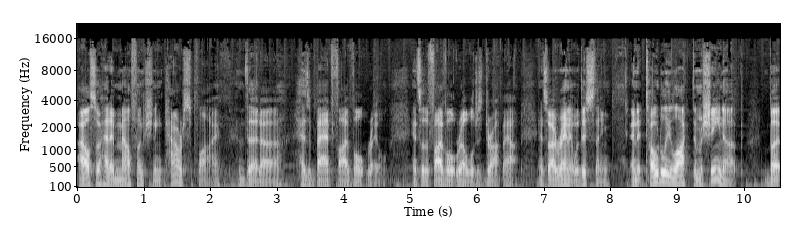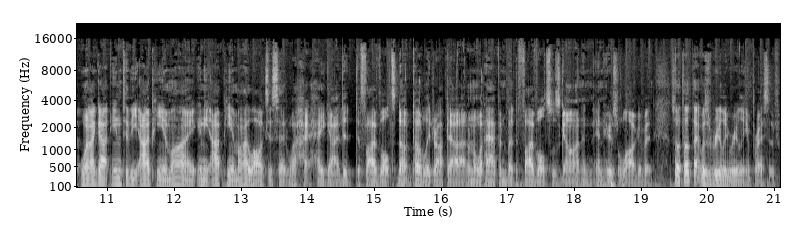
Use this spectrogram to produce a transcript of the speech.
I also had a malfunctioning power supply that uh, has a bad 5 volt rail. And so the 5 volt rail will just drop out. And so I ran it with this thing, and it totally locked the machine up but when I got into the IPMI, in the IPMI logs, it said, well, hey, guy, the, the 5 volts totally dropped out. I don't know what happened, but the 5 volts was gone, and, and here's a log of it. So I thought that was really, really impressive.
